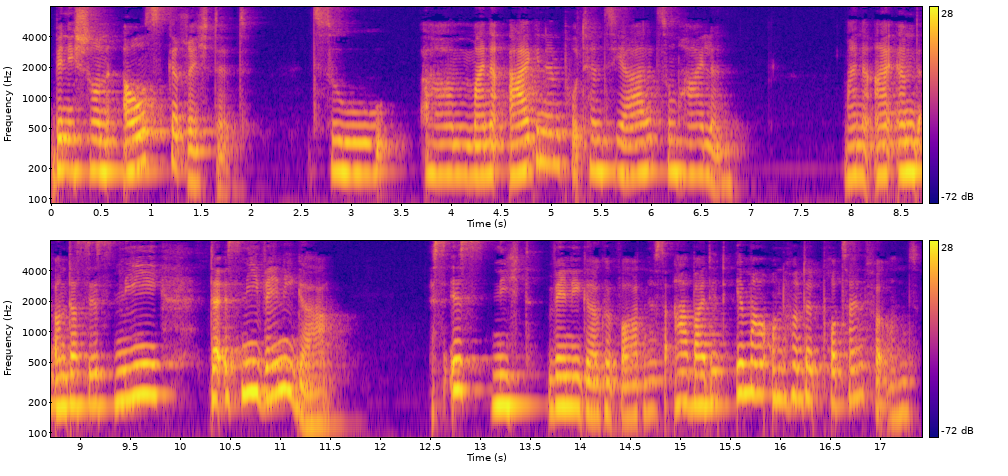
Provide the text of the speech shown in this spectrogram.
bin ich schon ausgerichtet zu ähm, meinem eigenen Potenzial zum Heilen. Meine, und, und das ist nie, da ist nie weniger. Es ist nicht weniger geworden. Es arbeitet immer und 100 Prozent für uns.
